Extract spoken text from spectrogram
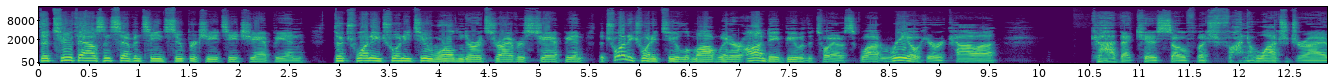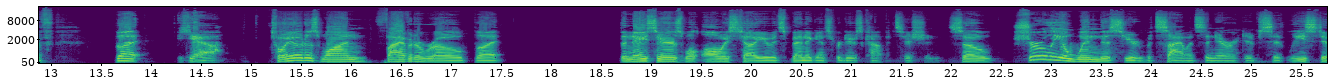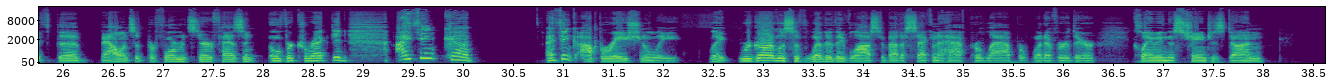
the 2017 Super GT champion, the 2022 World Endurance Drivers champion, the 2022 Le Mans winner on debut with the Toyota squad, Ryo Hirakawa. God, that kid is so much fun to watch drive. But yeah, Toyota's won five in a row, but the naysayers will always tell you it's been against reduced competition. So surely a win this year would silence the narratives, at least if the balance of performance nerf hasn't overcorrected. I think uh, I think operationally, like regardless of whether they've lost about a second and a half per lap or whatever they're claiming this change has done,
